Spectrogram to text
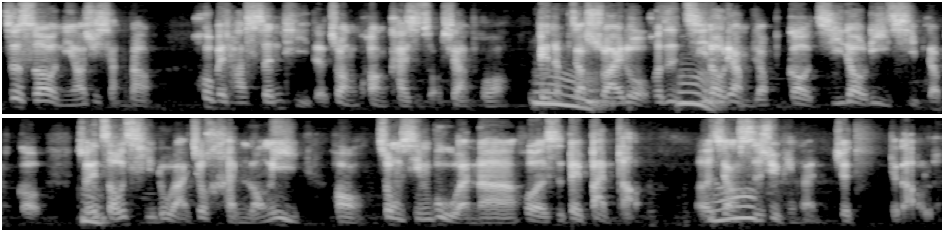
这时候你要去想到会不会他身体的状况开始走下坡，变得比较衰弱，或者肌肉量比较不够，肌肉力气比较不够，所以走起路来就很容易哦重心不稳啊，或者是被绊倒，而这样失去平衡就跌倒了。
